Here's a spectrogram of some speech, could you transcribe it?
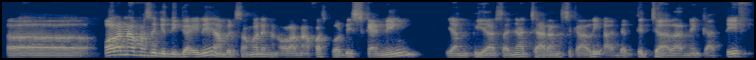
Uh, olah nafas segitiga ini hampir sama dengan olah nafas body scanning yang biasanya jarang sekali ada gejala negatif.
